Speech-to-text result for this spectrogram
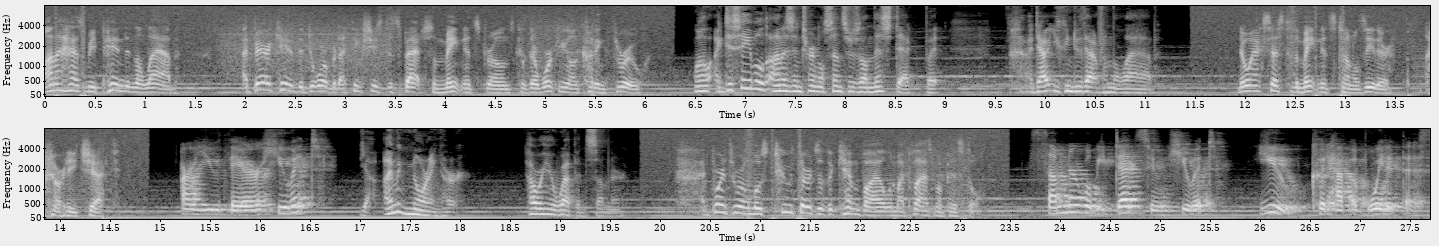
Anna has me pinned in the lab. I barricaded the door, but I think she's dispatched some maintenance drones because they're working on cutting through. Well, I disabled Anna's internal sensors on this deck, but I doubt you can do that from the lab. No access to the maintenance tunnels either. I already checked. Are you there, Hewitt? Yeah, I'm ignoring her. How are your weapons, Sumner? I burned through almost two thirds of the chem vial in my plasma pistol. Sumner will be dead soon, Hewitt. You could have avoided this.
